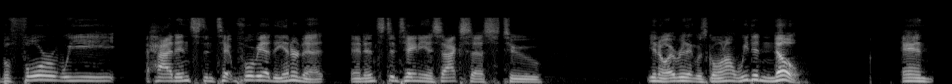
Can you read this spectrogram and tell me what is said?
Before we had instant before we had the internet and instantaneous access to you know everything was going on, we didn't know. And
